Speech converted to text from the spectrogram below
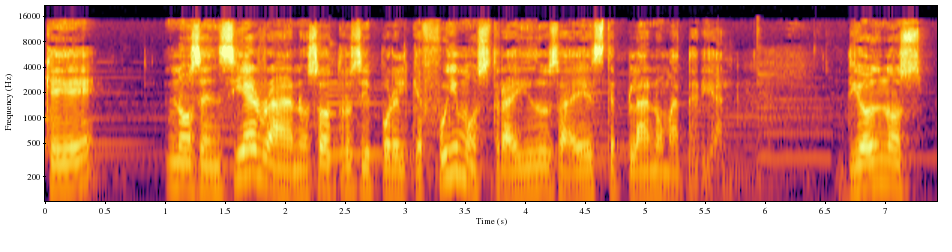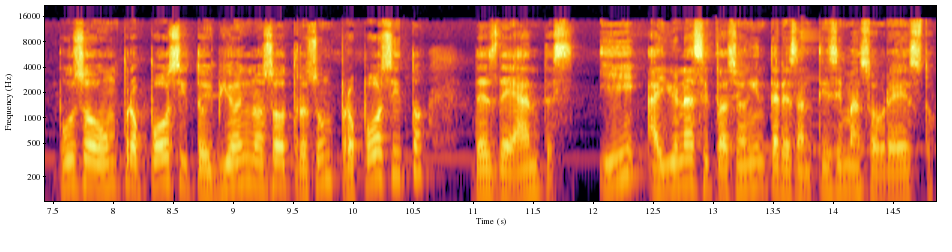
que nos encierra a nosotros y por el que fuimos traídos a este plano material. Dios nos puso un propósito y vio en nosotros un propósito desde antes. Y hay una situación interesantísima sobre esto.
